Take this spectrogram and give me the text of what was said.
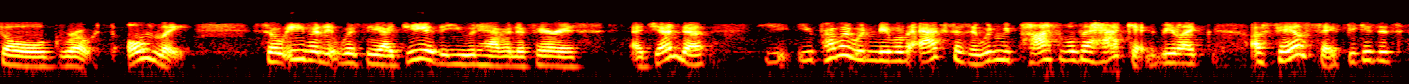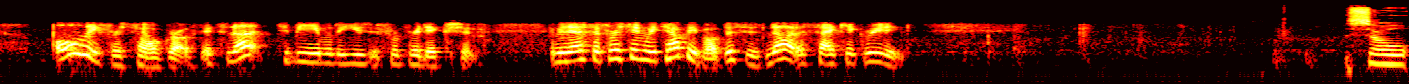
soul growth only. So even with the idea that you would have a nefarious agenda, you, you probably wouldn't be able to access it. It wouldn't be possible to hack it. It'd be like a failsafe because it's only for soul growth. It's not to be able to use it for prediction. I mean, that's the first thing we tell people. This is not a psychic reading. So,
